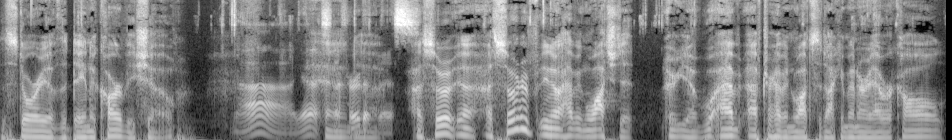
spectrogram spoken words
The story of the Dana Carvey show. Ah, yes, I've heard uh, of this. I sort of, yeah, I sort of, you know, having watched it, or you know, after having watched the documentary, I recall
